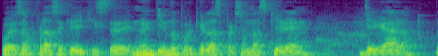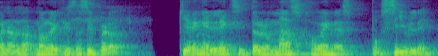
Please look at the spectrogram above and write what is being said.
o esa frase que dijiste de no entiendo por qué las personas quieren llegar, bueno, no, no lo dijiste así, pero quieren el éxito lo más jóvenes posible.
